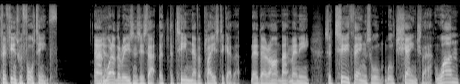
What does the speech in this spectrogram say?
15s were 14th. And Yeah. one of the reasons is that the, the team never plays together. There, there aren't that many. So, two things will, will change that. One,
